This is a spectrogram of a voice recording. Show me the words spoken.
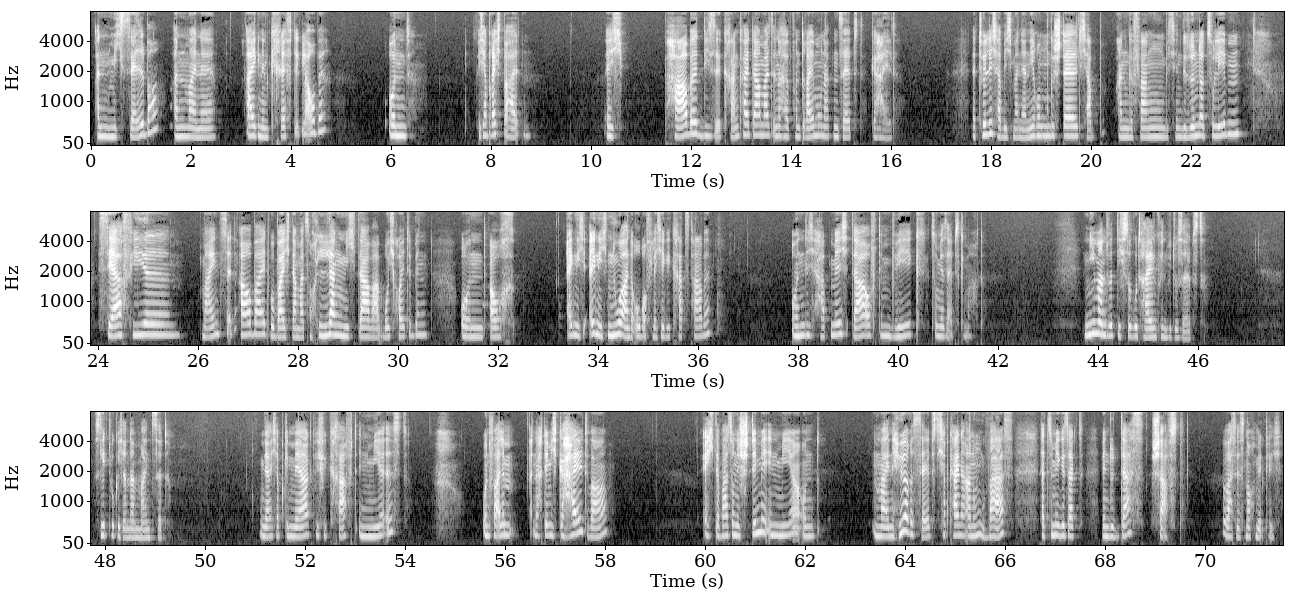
an mich selber, an meine eigenen Kräfte glaube und ich habe recht behalten. Ich habe diese Krankheit damals innerhalb von drei Monaten selbst geheilt. Natürlich habe ich meine Ernährung umgestellt, ich habe angefangen, ein bisschen gesünder zu leben, sehr viel Mindset-Arbeit, wobei ich damals noch lang nicht da war, wo ich heute bin und auch eigentlich, eigentlich nur an der Oberfläche gekratzt habe. Und ich habe mich da auf dem Weg zu mir selbst gemacht. Niemand wird dich so gut heilen können wie du selbst. Es liegt wirklich an deinem Mindset. Ja, ich habe gemerkt, wie viel Kraft in mir ist. Und vor allem, nachdem ich geheilt war, echt, da war so eine Stimme in mir und mein höheres Selbst, ich habe keine Ahnung was, hat zu mir gesagt, wenn du das schaffst, was ist noch möglich?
